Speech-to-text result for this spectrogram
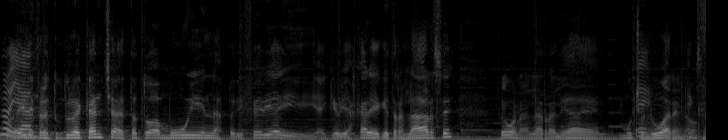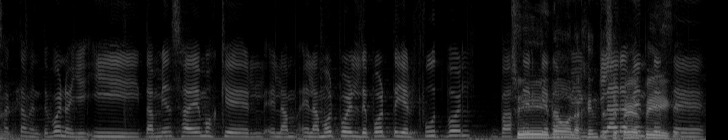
No, la infraestructura de cancha está toda muy en las periferias y hay que viajar y hay que trasladarse. Pero bueno, es la realidad de muchos Eh, lugares, ¿no? Exactamente. Bueno, y, y también sabemos que el, el amor por el deporte y el fútbol va a Sí, que no, también la gente se pega el claramente pique. se,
